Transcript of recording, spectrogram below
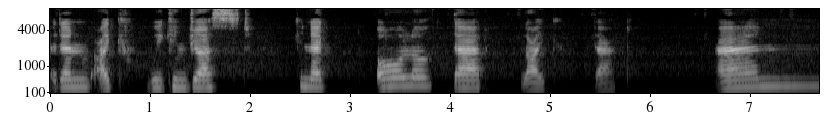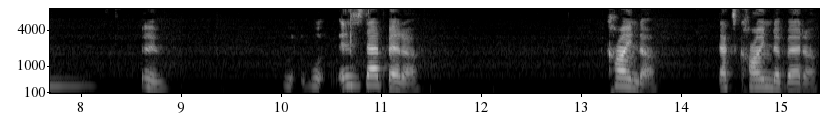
And then I, we can just connect all of that like that. And boom. Is that better? Kinda. That's kinda better.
